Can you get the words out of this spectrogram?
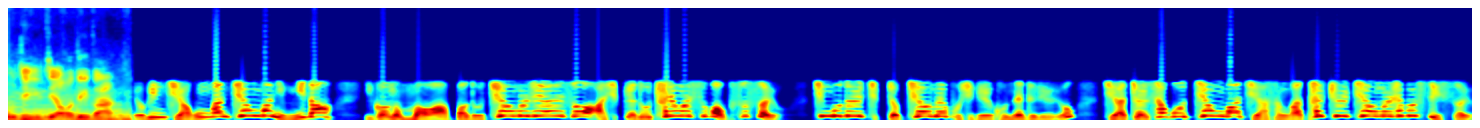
어디 이제 어디가? 여긴 지하공간 체험관입니다. 이건 엄마와 아빠도 체험을 해야 해서 아쉽게도 촬영할 수가 없었어요. 친구들 직접 체험해 보시길 권해드려요. 지하철 사고 체험과 지하상가 탈출 체험을 해볼 수 있어요.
